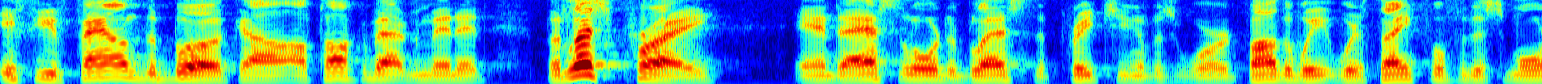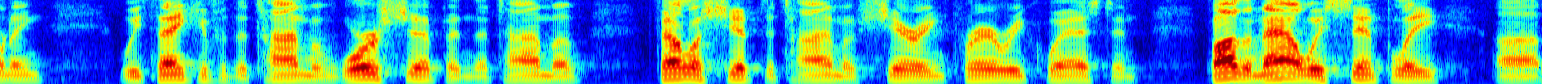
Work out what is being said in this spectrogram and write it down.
if you found the book, I'll, I'll talk about it in a minute, but let's pray and ask the Lord to bless the preaching of His Word. Father, we, we're thankful for this morning. We thank you for the time of worship and the time of fellowship, the time of sharing prayer requests. And Father, now we simply uh,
